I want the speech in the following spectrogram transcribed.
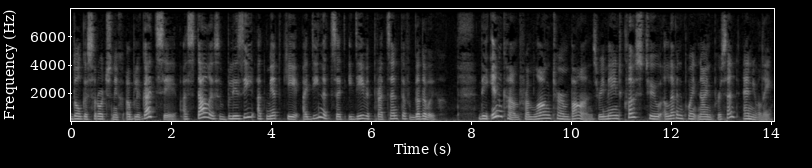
долгосрочных облигаций осталась вблизи отметки 11,9% годовых. The income from long term bonds remained close to 11.9% annually.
